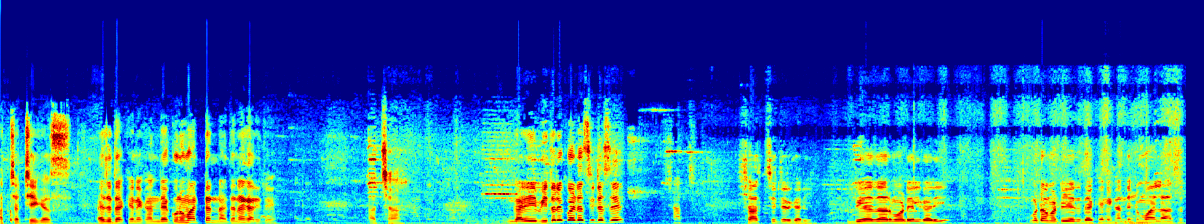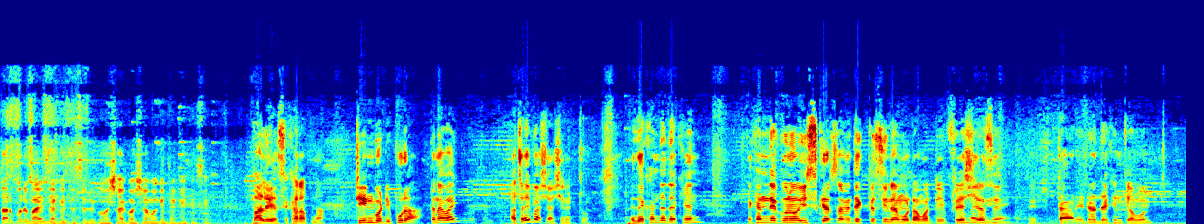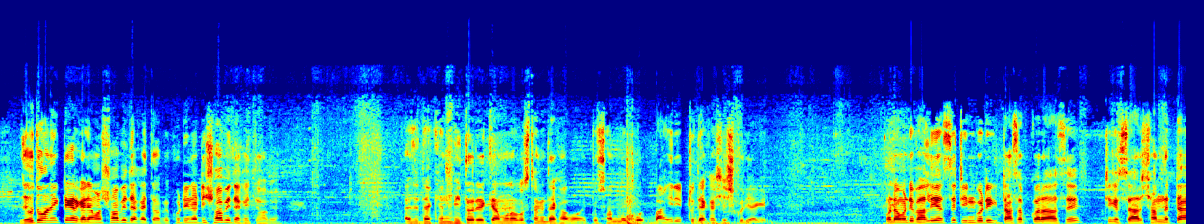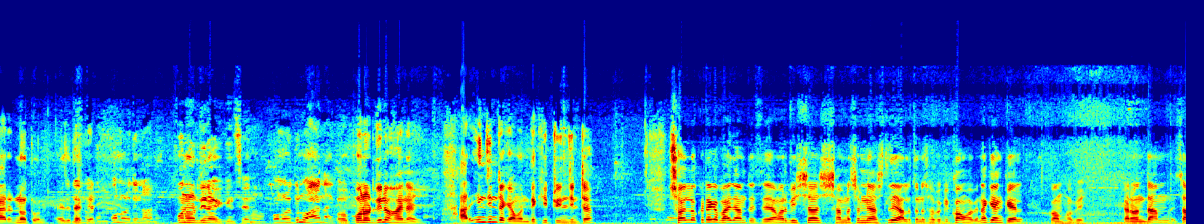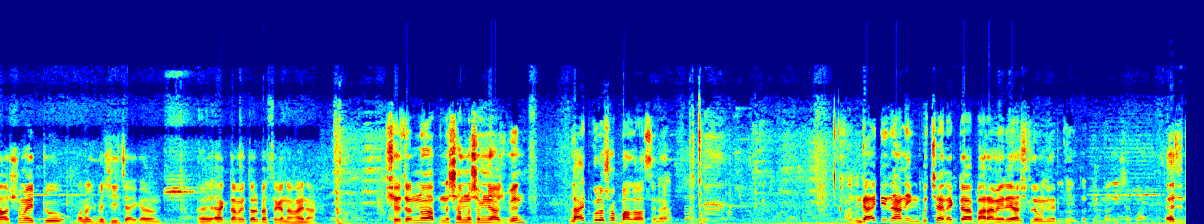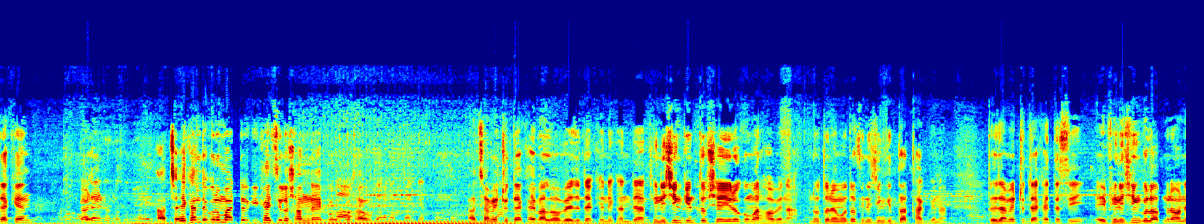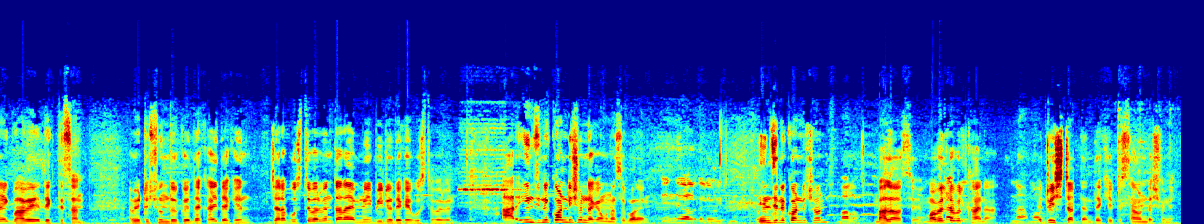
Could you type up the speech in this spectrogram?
আচ্ছা ঠিক আছে। এই যে দেখেন, এখান দিয়ে কোনো মাঠটার নাই, তাই না, গাড়িতে? আচ্ছা। গাড়ির ভিতরে কয়টা সিট আছে? সাতশো সাত সিটের গাড়ি। দুই হাজার মডেল গাড়ি। মোটামুটি দেখেন এখান থেকে একটু ময়লা আছে তারপরে ভাই দেখাইতেছে যে ঘষা ঘষা আমাকে দেখাইতেছে। ভালোই আছে খারাপ না। টিন বডি পুরা তাই না ভাই? আচ্ছা এই পাশে আসেন একটু। এই যে এখান থেকে দেখেন এখান থেকে কোনো স্কেয়ার্স আমি দেখতেছি না মোটামুটি ফ্রেশই আছে। তার এটা দেখেন কেমন। যেহেতু অনেক টাকার গাড়ি আমার সবই দেখাইতে হবে খুঁটিনাটি সবই দেখাইতে হবে। এই যে দেখেন ভিতরে কেমন অবস্থা আমি দেখাবো। একটু সামনে বাহিরে একটু দেখা শেষ করি আগে। মোটামুটি ভালোই আছে টিন বডি টাচ আপ করা আছে ঠিক আছে? আর সামনের টায়ার নতুন। এই যে দেখেন পনেরো দিন হয় নাই। পনেরো দিন আগে কিনছেন? হ্যাঁ, পনেরো দিনও হয় নাই। ও পনেরো দিনও হয় নাই? আর ইঞ্জিনটা কেমন? দেখি একটু ইঞ্জিনটা। ছয় লক্ষ টাকা ভাই দাম চাইছে। আমার বিশ্বাস সামনাসামনি আসলে আলোচনা সাপেক্ষে কম হবে। নাকি আঙ্কেল কম হবে। কারণ দাম চাওয়ার সময় একটু মানুষ বেশিই চায়। কারণ এক দামে তো আর বেচা কেনা হয় না। সেজন্য আপনার সামনাসামনি আসবেন। লাইটগুলো সব ভালো আছে না? গাড়িটি রানিং বুঝছেন? একটা ভাড়া মেরে আসলো উনি আর কি। এই যে দেখেন। আচ্ছা এখান থেকে কোনো মাঠটার কি খাইছিল সামনে? কোথাও? আচ্ছা আমি একটু দেখাই ভালোভাবে। যে দেখেন, এখান দিয়ে ফিনিশিং কিন্তু সেই রকম আর হবে না। নতুনের মতো ফিনিশিং কিন্তু আর থাকবে না। তো এই যে আমি একটু দেখাইতেছি। এই ফিনিশিংগুলো আপনারা অনেকভাবে দেখতে চান। আমি একটু সুন্দর করে দেখাই দেখেন। যারা বুঝতে পারবেন তারা এমনি ভিডিও দেখেই বুঝতে পারবেন। আর ইঞ্জিনের কন্ডিশনটা কেমন আছে বলেন? ইঞ্জিনের কন্ডিশন ভালো। ভালো আছে। মোবাইল টোবাইল খায় না। একটু স্টার্ট দেন দেখি একটু সাউন্ডটা শুনি।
